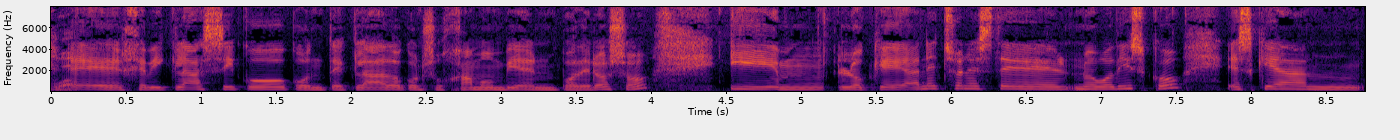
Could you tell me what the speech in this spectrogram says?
Wow. eh, heavy clásico con teclado, con su Hammond bien poderoso y mm, lo que han hecho en este nuevo disco es que han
